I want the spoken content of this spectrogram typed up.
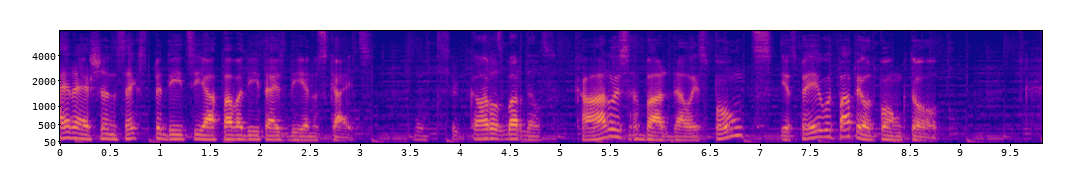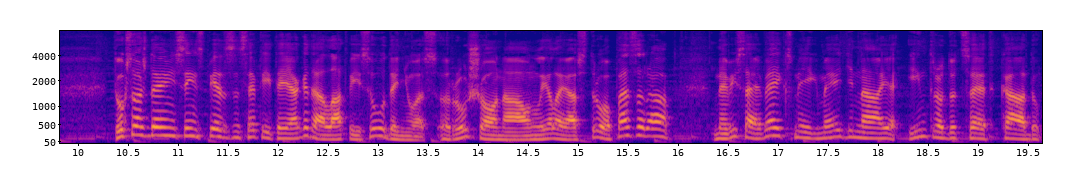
airēšanas ekspedīcijā pavadītais dienu skaits. Tas ir Kārlis Bardels. Kārlis Bardelis. Punkts, iespēja iegūt papildu punktu. 1957. gadā Latvijas ūdeņos, Rušonā un Lielajā Stropa ezerā nevisai veiksmīgi mēģināja introducēt kādu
